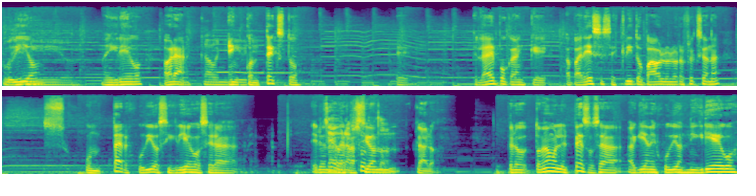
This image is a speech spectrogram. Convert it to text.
judío, no hay griego. Ahora, en libre. contexto eh, de la época en que aparece ese escrito, Pablo lo reflexiona, juntar judíos y griegos era, era Sí, una un narración, claro. Pero tomémosle el peso, o sea, aquí no hay judíos ni griegos,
